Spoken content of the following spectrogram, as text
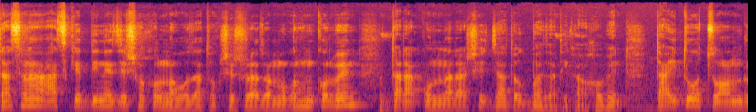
তাছাড়া আজকের দিনে যে সকল নবজাতক শিশুরা জন্মগ্রহণ করবেন, তারা কন্যা রাশির জাতক বা জাতিকা হবেন। তাই তো চন্দ্র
